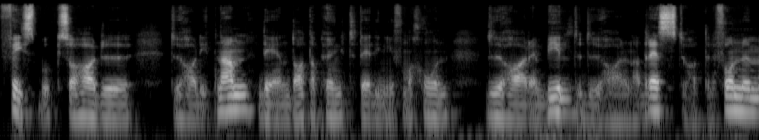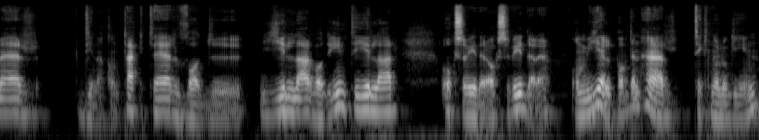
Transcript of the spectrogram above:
Facebook så har du, du har ditt namn, det är en datapunkt, det är din information. Du har en bild, du har en adress, du har telefonnummer, dina kontakter, vad du gillar, vad du inte gillar och så vidare och så vidare. Och med hjälp av den här teknologin,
